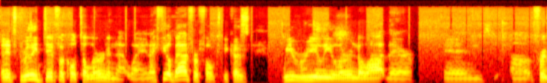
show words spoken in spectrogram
And it's really difficult to learn in that way. And I feel bad for folks because we really learned a lot there, and uh, for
